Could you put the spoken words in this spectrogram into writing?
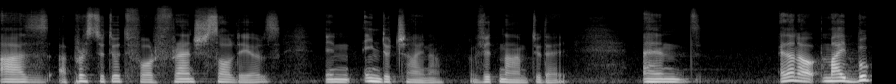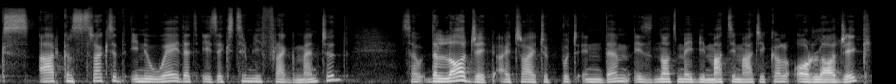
as a prostitute for French soldiers in Indochina, Vietnam today. And I don't know, my books are constructed in a way that is extremely fragmented. So the logic I try to put in them is not maybe mathematical or logic.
